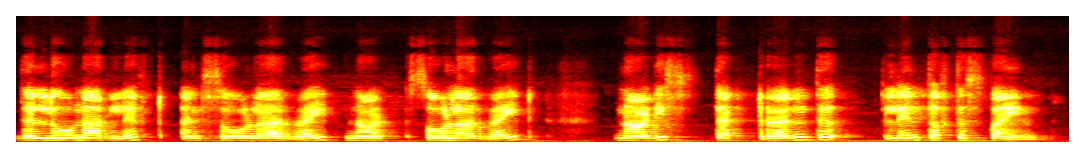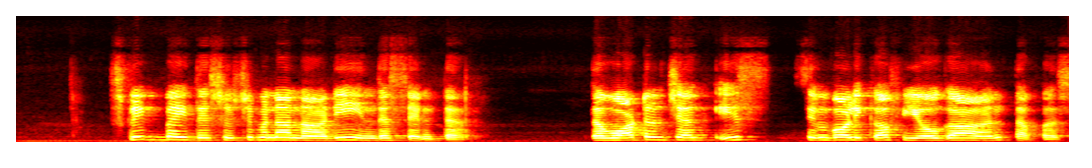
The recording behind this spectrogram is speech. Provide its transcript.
the lunar left and solar right not solar right nadis that run the length of the spine split by the sushumna nadi in the center the water jug is symbolic of yoga and tapas.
